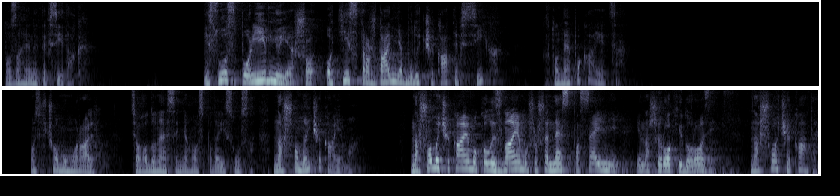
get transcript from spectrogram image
то загинете всі так. Ісус порівнює, що оті страждання будуть чекати всіх, хто не покається. Ось в чому мораль цього донесення Господа Ісуса. На що ми чекаємо? На що ми чекаємо, коли знаємо, що ще не спасенні і на широкій дорозі? На що чекати?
